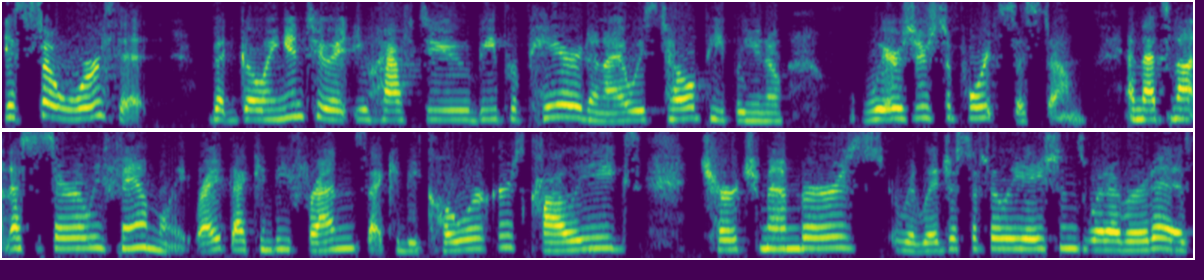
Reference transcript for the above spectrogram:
it's so worth it. But going into it, you have to be prepared. And I always tell people, you know, where's your support system? And that's not necessarily family, right? That can be friends, that can be coworkers, colleagues, church members, religious affiliations, whatever it is.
